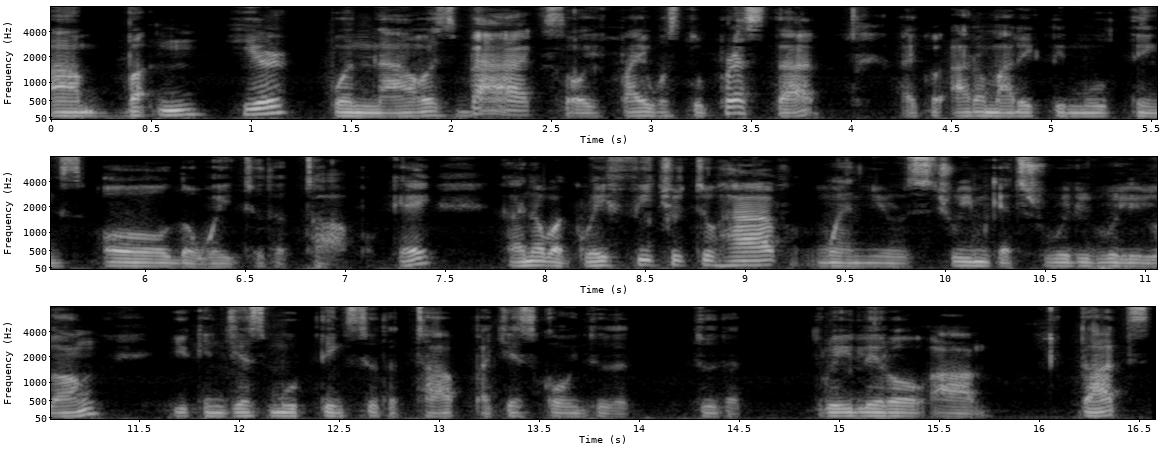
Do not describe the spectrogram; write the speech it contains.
um, button here. But now it's back. So if I was to press that I could automatically move things all the way to the top okay? Kind of a great feature to have when your stream gets really really long. You can just move things to the top by just going to the to the three little um, dots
